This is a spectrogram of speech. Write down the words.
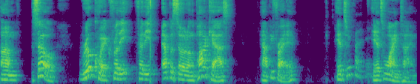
Um, so real quick for the for the episode on the podcast, Happy Friday. It's Happy Friday. it's wine time.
